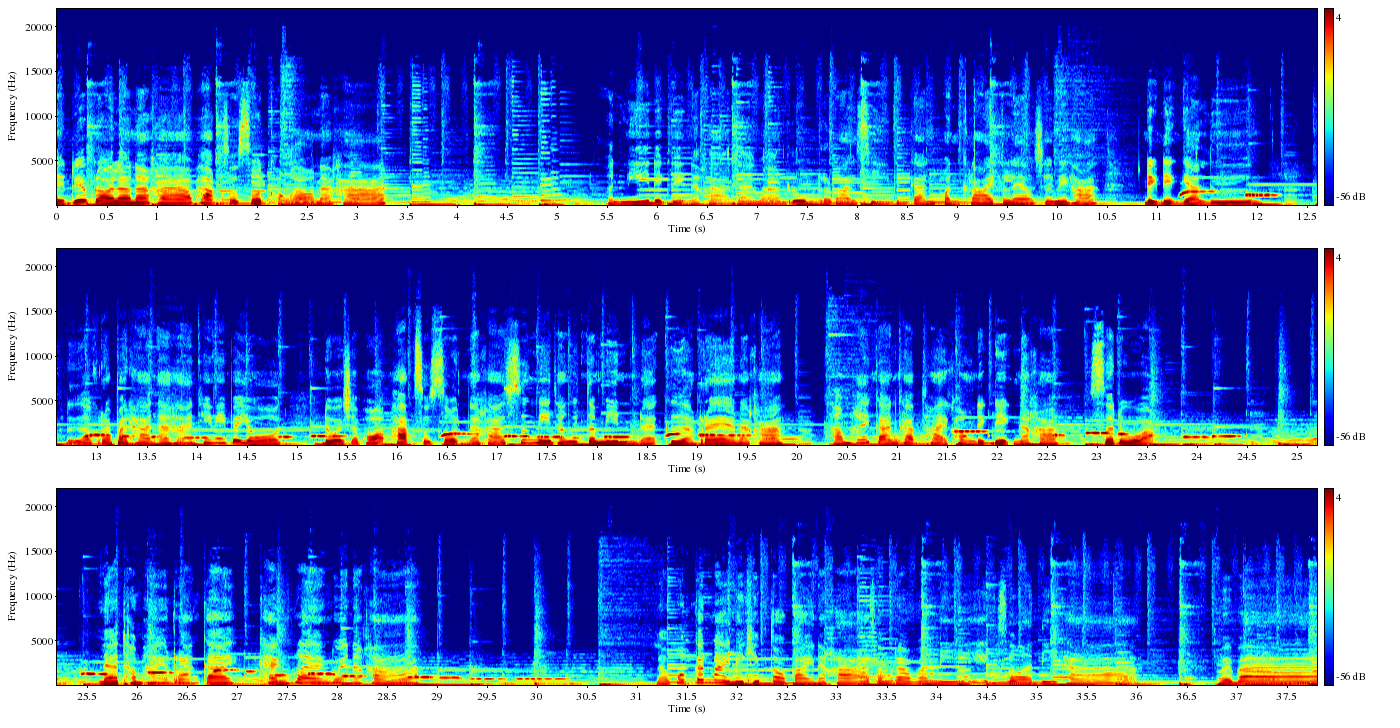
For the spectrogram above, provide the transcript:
ร็จเรียบร้อยแล้วนะคะ ผักสดๆของเรานะคะ วันนี้เด็กๆนะคะ ได้วาดรูประบายสีเป็นการผ่อนคลายกันแล้วใช่ไหมคะ เด็กๆอย่าลืม เลือกรับประทานอาหารที่มีประโยชน์ โดยเฉพาะผักสดๆนะคะ ซึ่งมีทั้งวิตามินและเกลือแร่นะคะทำให้การขับถ่ายของเด็กๆนะคะ สะดวก และทำให้ร่างกายแข็งแรงด้วยนะคะ แล้วพบกันใหม่ในคลิปต่อไปนะคะสำหรับวันนี้ สวัสดีค่ะ บ๊ายบาย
